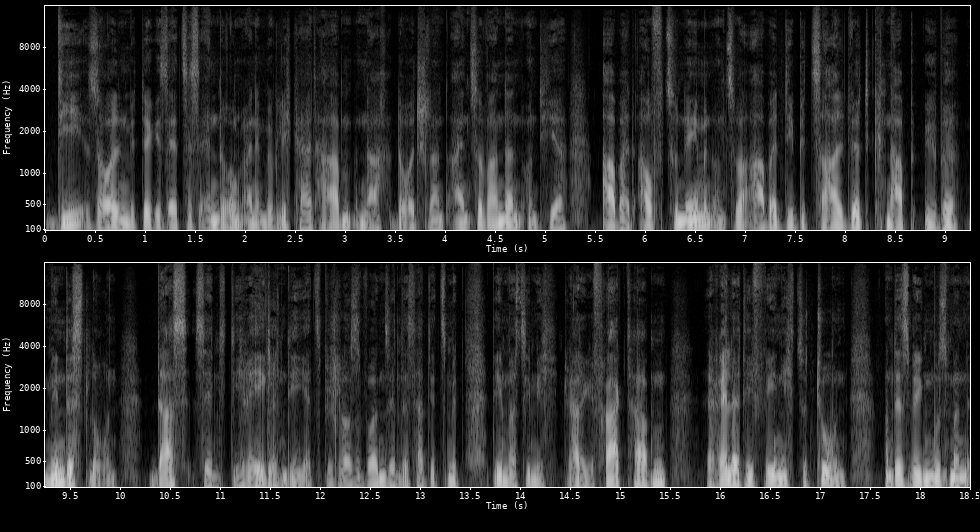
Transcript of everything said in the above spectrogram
Die sollen mit der Gesetzesänderung eine Möglichkeit haben, nach Deutschland einzuwandern und hier Arbeit aufzunehmen, und zwar Arbeit, die bezahlt wird, knapp über Mindestlohn. Das sind die Regeln, die jetzt beschlossen worden sind. Das hat jetzt mit dem, was Sie mich gerade gefragt haben, relativ wenig zu tun. Und deswegen muss man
